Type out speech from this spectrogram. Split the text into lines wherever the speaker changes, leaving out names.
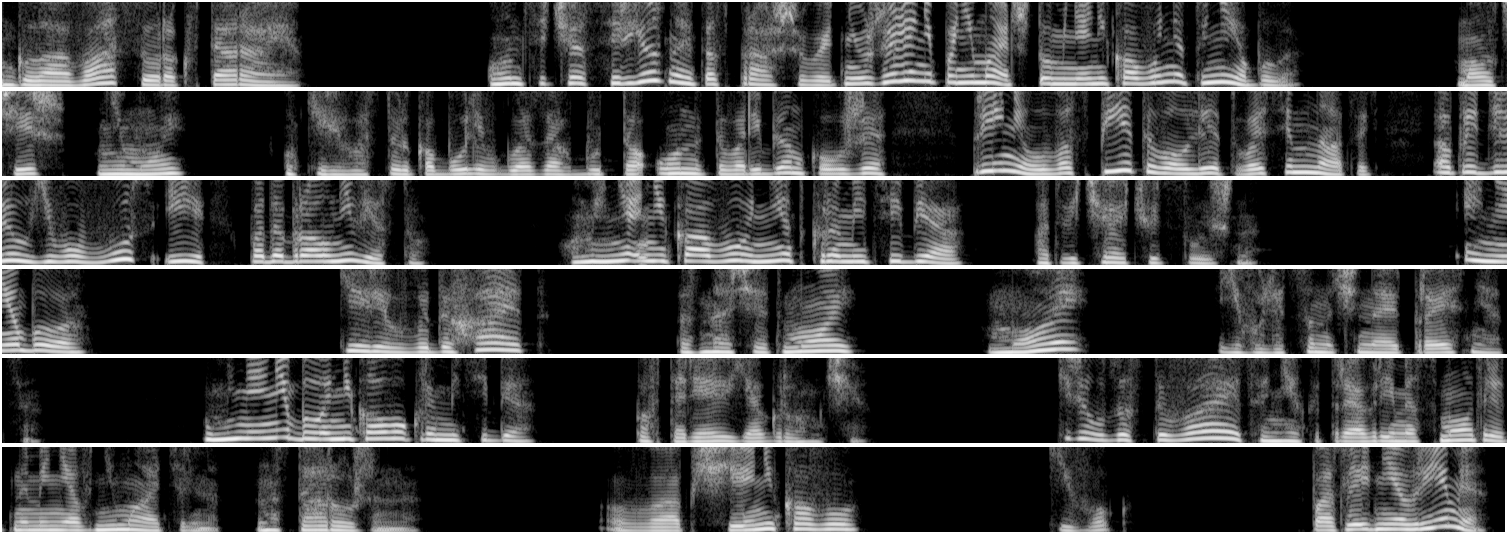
Глава 42. Он сейчас серьезно это спрашивает? Неужели не понимает, что у меня никого нет и не было? Молчишь, не мой. У Кирилла столько боли в глазах, будто он этого ребенка уже принял, воспитывал лет 18, определил его в вуз и подобрал невесту. «У меня никого нет, кроме тебя», — отвечаю чуть слышно. «И не было». Кирилл выдыхает. «Значит, мой? Мой?» Его лицо начинает проясняться. «У меня не было никого, кроме тебя», — повторяю я громче. Кирилл застывает и некоторое время смотрит на меня внимательно, настороженно. «Вообще никого?» Кивок. «В последнее время?»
